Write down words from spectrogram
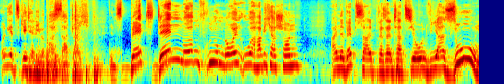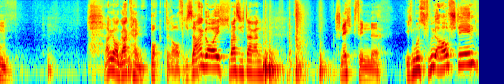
Und jetzt geht der liebe Bastard gleich ins Bett, denn morgen früh um 9 Uhr habe ich ja schon eine Website-Präsentation via Zoom. Da habe ich auch gar keinen Bock drauf. Ich sage euch, was ich daran schlecht finde. Ich muss früh aufstehen,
